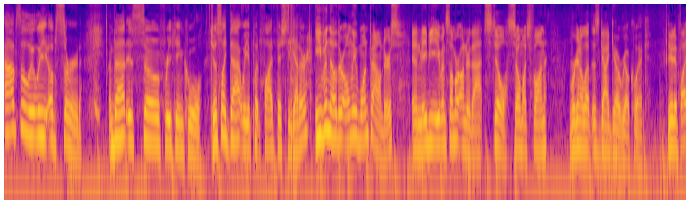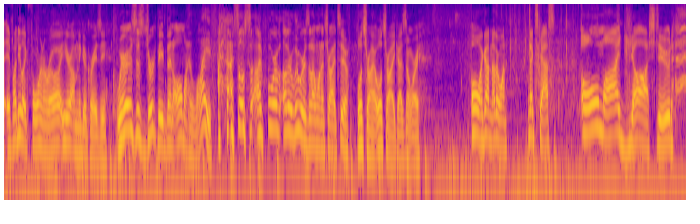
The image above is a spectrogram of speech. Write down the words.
absolutely absurd. That is so freaking cool. Just like that, we have put five fish together. Even though they're only one pounders, and maybe even some are under that, still so much fun. We're gonna let this guy go real quick. Dude, if I if I do like four in a row out here, I'm gonna go crazy. Where has this jerkbait been all my life? I still I have four other lures that I want to try too. We'll try it. We'll try it, guys. Don't worry. Oh, I got another one. Next cast. Oh my gosh, dude.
